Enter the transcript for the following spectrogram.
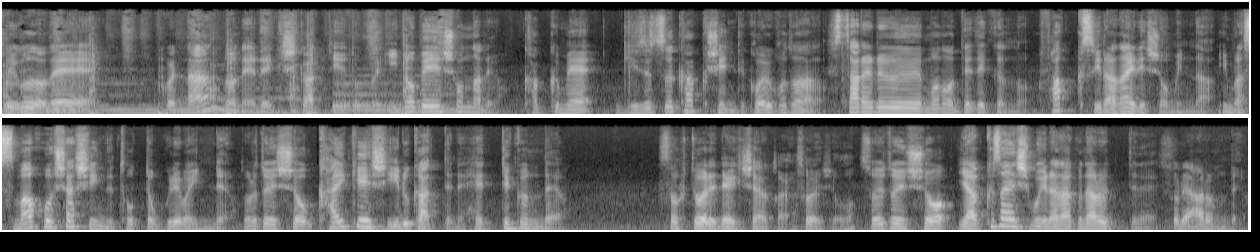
ということで、これ何のね、歴史かっていうと、これイノベーションなのよ。革命。技術革新ってこういうことなの。廃れるもの出てくんの。ファックスいらないでしょ、みんな。今、スマホ写真で撮って送ればいいんだよ。それと一緒、会計士いるかってね、減ってくんだよ。ソフトウェアでできちゃうから、そうでしょ？それと一緒、薬剤師もいらなくなるってね、それあるんだよ。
